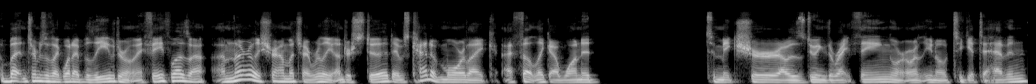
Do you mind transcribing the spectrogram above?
but in terms of like what I believed or what my faith was, I, I'm not really sure how much I really understood. It was kind of more like I felt like I wanted to make sure I was doing the right thing or, or you know, to get to heaven.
